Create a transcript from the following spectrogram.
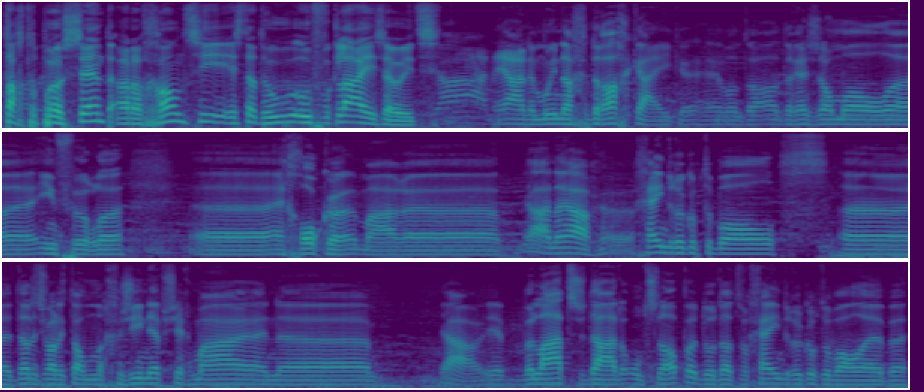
80% arrogantie? Is dat, hoe, hoe verklaar je zoiets? Ja, nou ja, dan moet je naar gedrag kijken. Hè, want de rest is allemaal invullen eh, en gokken. Maar eh, ja, nou ja, geen druk op de bal. Eh, dat is wat ik dan gezien heb, zeg maar. En, ja, we laten ze daar ontsnappen doordat we geen druk op de bal hebben.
